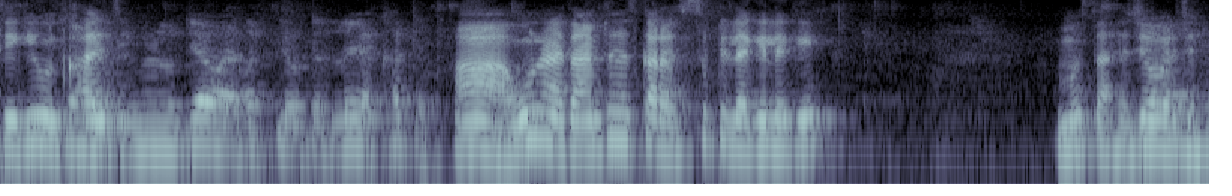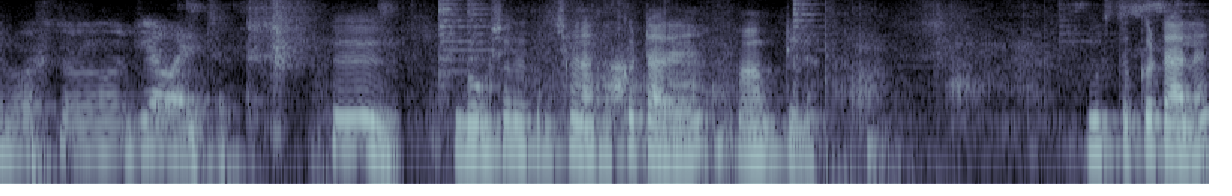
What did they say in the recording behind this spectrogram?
ते घेऊन खायचं. मिळून जेवायला बसल्यावर तर लय खात्यात. हा उन्हाळ्यात आम्ही तसंच करायचं सुट्टीला गेले की. मस्त ज्वारीच्या सगळ्यांनी बसून जेवायचं. हम्म. बघू शकता किती छान असा कट आला आहे आमटीला. मस्त कट आला आहे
